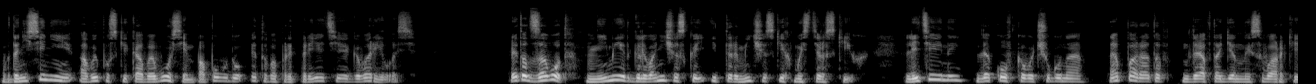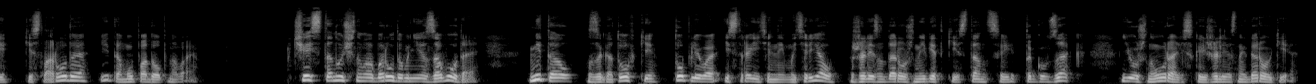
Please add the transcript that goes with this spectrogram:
В донесении о выпуске КВ-8 по поводу этого предприятия говорилось. Этот завод не имеет гальванической и термических мастерских, литейный для ковкого чугуна, аппаратов для автогенной сварки, кислорода и тому подобного. Часть станочного оборудования завода Металл, заготовки, топливо и строительный материал железнодорожной ветки станции Тагузак Южноуральской железной дороги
